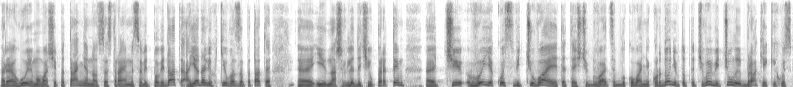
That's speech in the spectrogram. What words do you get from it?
реагуємо. Ваші питання на це стараємося відповідати. А я далі хотів вас запитати е, і наших глядачів перед тим, е, чи ви якось відчуваєте те, що відбувається блокування кордонів? Тобто, чи ви відчули брак якихось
